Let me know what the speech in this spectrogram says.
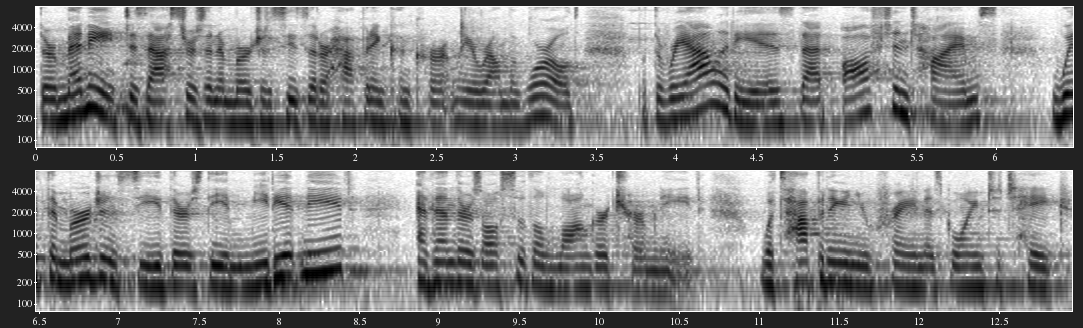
there are many disasters and emergencies that are happening concurrently around the world. But the reality is that oftentimes with emergency, there's the immediate need, and then there's also the longer term need. What's happening in Ukraine is going to take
